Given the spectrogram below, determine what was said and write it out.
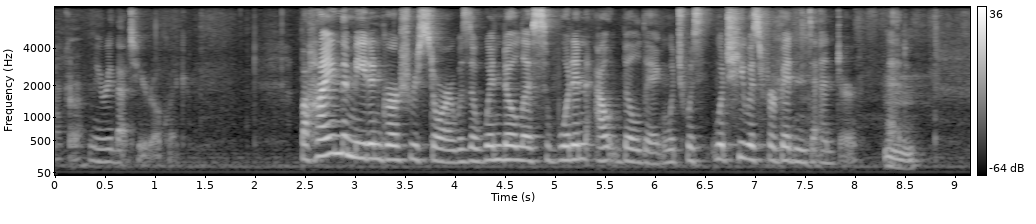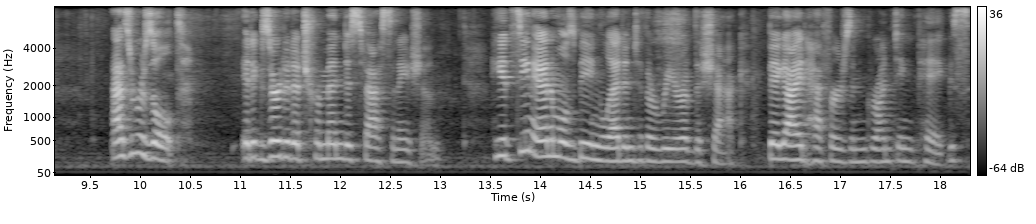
Okay. Let me read that to you real quick. Behind the meat and grocery store was a windowless wooden outbuilding, which was which he was forbidden to enter. Ed. As a result, it exerted a tremendous fascination. He had seen animals being led into the rear of the shack, big-eyed heifers and grunting pigs,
